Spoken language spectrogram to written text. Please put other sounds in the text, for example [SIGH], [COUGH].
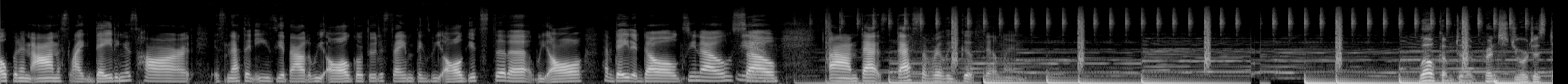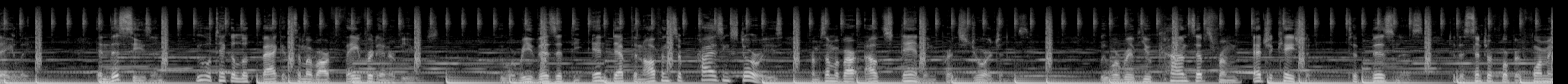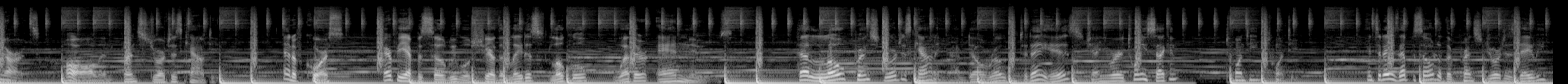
open and honest. Like dating is hard. It's nothing easy about it. We all go through the same things. We all get stood up. We all have dated dogs, you know. So um, that's that's a really good feeling. Welcome to the Prince George's Daily. In this season, we will take a look back at some of our favorite interviews. We will revisit the in depth and often surprising stories from some of our outstanding Prince Georgians. We will review concepts from education to business to the Center for Performing Arts, all in Prince George's County. And of course, every episode we will share the latest local weather and news. Hello, Prince George's County. I'm Del and today is January 22nd, 2020. In today's episode of the Prince George's Daily,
